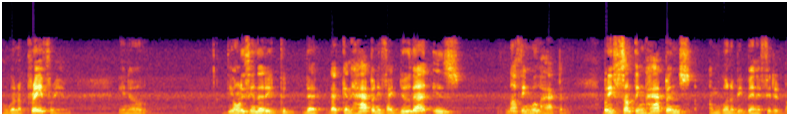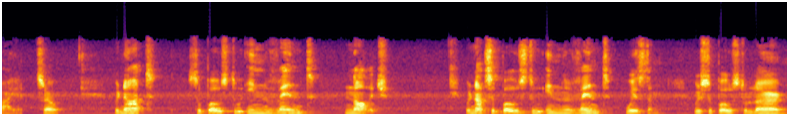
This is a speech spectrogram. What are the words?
I'm going to pray for him. You know, the only thing that it could that that can happen if I do that is nothing will happen. But if something happens, I'm going to be benefited by it. So we're not supposed to invent knowledge. We're not supposed to invent wisdom. We're supposed to learn,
